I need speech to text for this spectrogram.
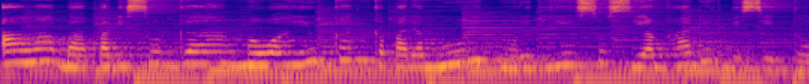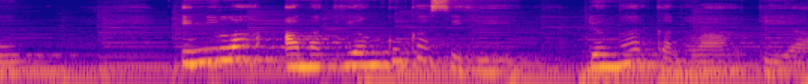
Allah Bapa di surga mewahyukan kepada murid-murid Yesus yang hadir di situ Inilah anak yang kukasihi, dengarkanlah dia.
